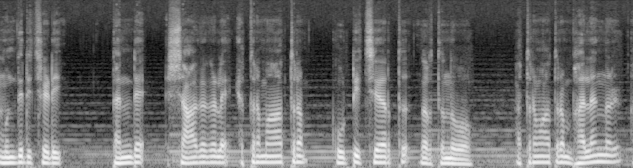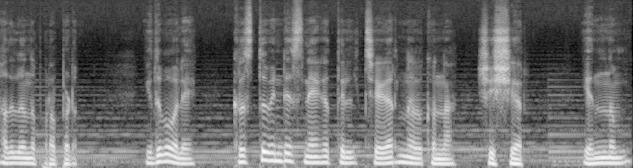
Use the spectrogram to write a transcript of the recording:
മുന്തിരിച്ചെടി തന്റെ ശാഖകളെ എത്രമാത്രം കൂട്ടിച്ചേർത്ത് നിർത്തുന്നുവോ അത്രമാത്രം ഫലങ്ങൾ അതിൽ നിന്ന് പുറപ്പെടും. ഇതുപോലെ ക്രിസ്തുവിന്റെ സ്നേഹത്തിൽ ചേർന്ന് നിൽക്കുന്ന ശിഷ്യർ എന്നും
